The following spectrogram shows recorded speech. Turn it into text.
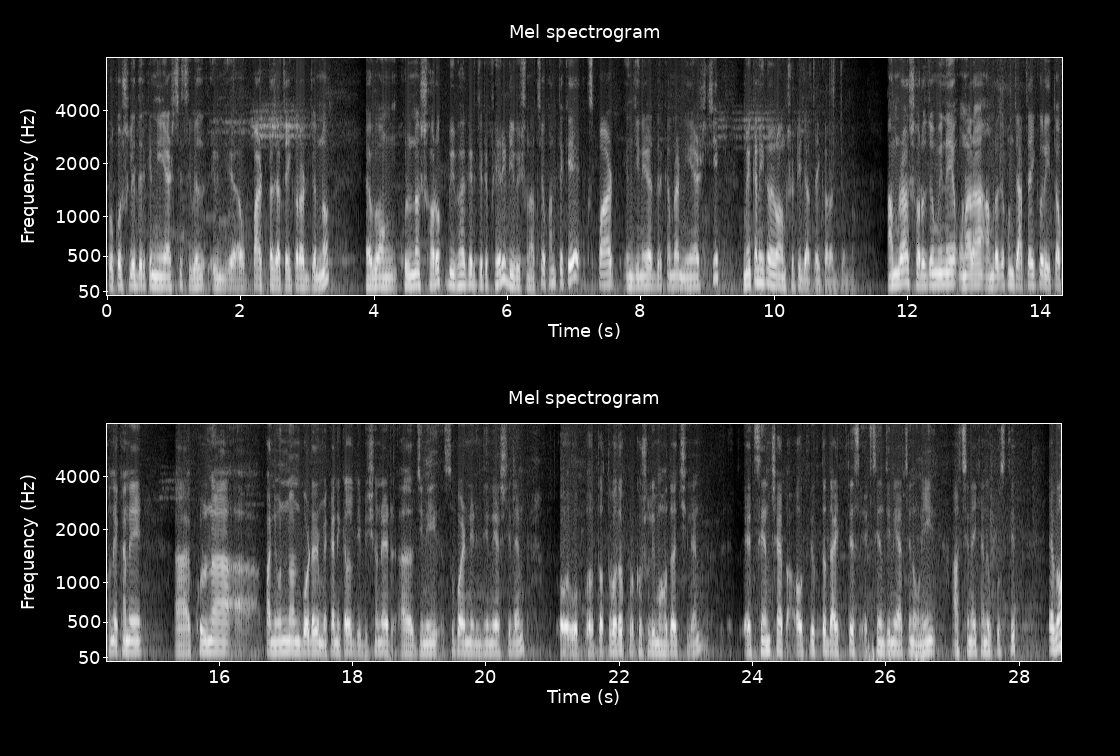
প্রকৌশলীদেরকে নিয়ে আসছি, সিভিল পার্টটা যাচাই করার জন্য। এবং খুলনা সড়ক বিভাগের যেটা ফেরি ডিভিশন আছে, ওখান থেকে এক্সপার্ট ইঞ্জিনিয়ারদেরকে আমরা নিয়ে আসছি মেকানিক্যাল অংশটি যাচাই করার জন্য। আমরা সরজমিনে, ওনারা, আমরা যখন যাচাই করি, তখন এখানে খুলনা পানি উন্নয়ন বোর্ডের মেকানিক্যাল ডিভিশনের যিনি সুপার ইঞ্জিনিয়ার ছিলেন ও, তত্ত্বাবধায়ক প্রকৌশলী মহোদয় ছিলেন। এক্সিয়েন সাহেব অতিরিক্ত দায়িত্বে এক্সিয়েন যিনি আছেন, উনি আছেন এখানে উপস্থিত এবং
